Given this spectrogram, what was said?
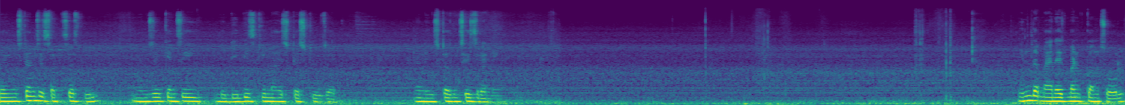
The instance is successful. As you can see the db schema is test user. And instance is running. In the management console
